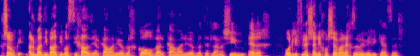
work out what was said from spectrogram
עכשיו על מה דיברתי בשיחה הזאת על כמה אני אוהב לחקור ועל כמה אני אוהב לתת לאנשים ערך עוד לפני שאני חושב על איך זה מביא לי כסף.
